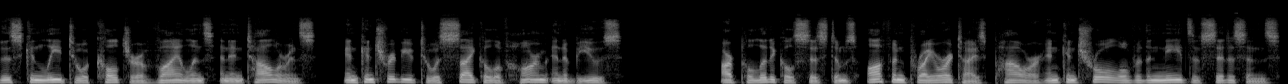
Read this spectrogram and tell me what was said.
This can lead to a culture of violence and intolerance, and contribute to a cycle of harm and abuse. Our political systems often prioritize power and control over the needs of citizens.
